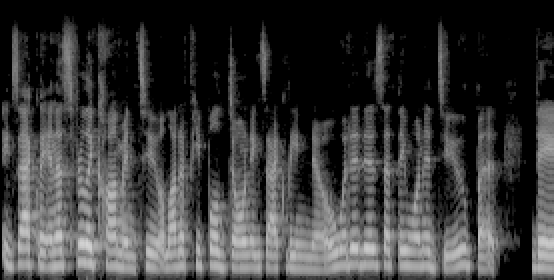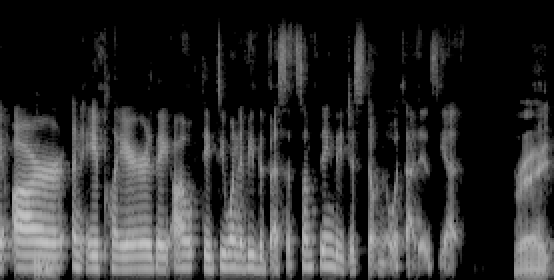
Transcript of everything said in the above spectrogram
Exactly. And that's really common too. A lot of people don't exactly know what it is that they want to do, but they are mm. an A player. They are, they do want to be the best at something. They just don't know what that is yet. Right.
